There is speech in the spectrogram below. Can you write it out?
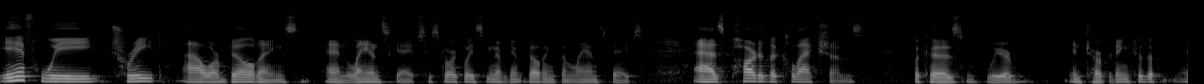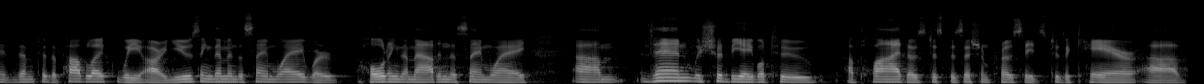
if we treat our buildings and landscapes, historically significant buildings and landscapes, as part of the collections, because we're interpreting to the, them to the public. We are using them in the same way. We're holding them out in the same way. Um, then we should be able to apply those disposition proceeds to the care of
